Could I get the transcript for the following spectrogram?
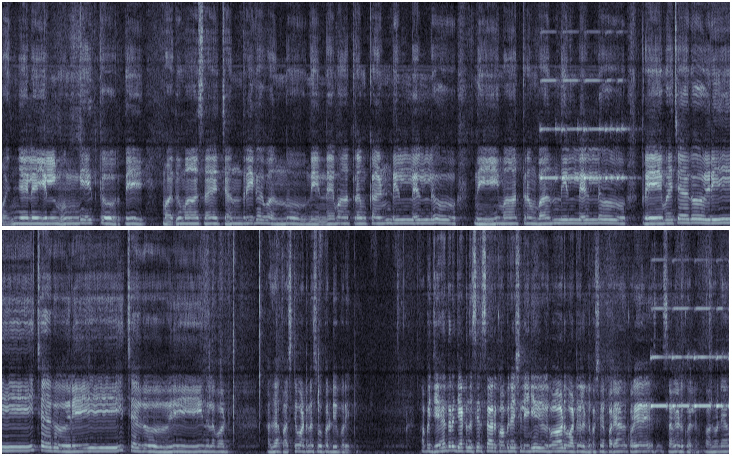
മഞ്ഞലയിൽ മുങ്ങിത്തോർത്തി മധുമാസ ചന്ദ്രിക വന്നു. നിന്നെ മാത്രം കണ്ടില്ലല്ലോ. നീ മാത്രം വന്നില്ലല്ലോ. പ്രേമ ചകോരി ചകോരി ചകോരി എന്നുള്ള പാട്ട്. അത് ഫസ്റ്റ് പാട്ടിനെ സൂപ്പർ ഡ്യൂപ്പർ ഹിറ്റ് അപ്പോൾ ജയേന്ദ്രൻ ചേട്ടൻ നസീർ സാർ കോമ്പിനേഷനിൽ ഇനി ഒരുപാട് പാട്ടുകളുണ്ട്. പക്ഷേ പറയാൻ കുറേ സമയം എടുക്കുമല്ലോ അതുകൊണ്ട് ഞാൻ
